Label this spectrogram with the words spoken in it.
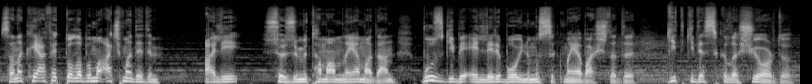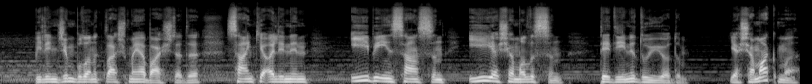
Sana kıyafet dolabımı açma dedim. Ali sözümü tamamlayamadan buz gibi elleri boynumu sıkmaya başladı. Gitgide sıkılaşıyordu. Bilincim bulanıklaşmaya başladı. Sanki Ali'nin iyi bir insansın, iyi yaşamalısın dediğini duyuyordum. Yaşamak mı?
